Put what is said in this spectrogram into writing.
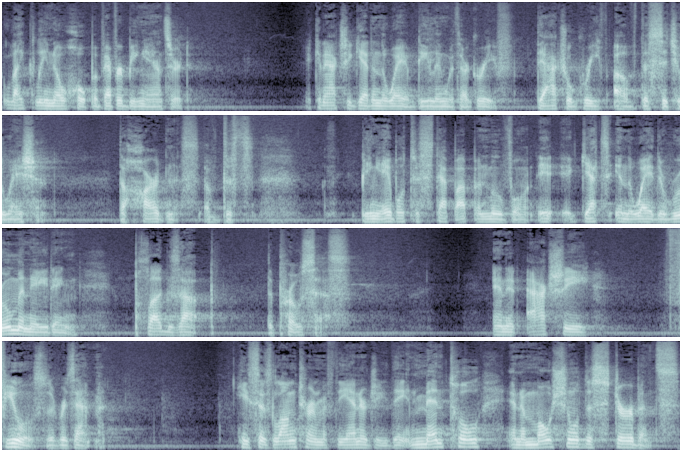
likely no hope of ever being answered, it can actually get in the way of dealing with our grief, the actual grief of the situation, the hardness of this being able to step up and move on. It, it gets in the way. The ruminating plugs up the process. And it actually fuels the resentment. He says, long term, if the energy, the mental and emotional disturbance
